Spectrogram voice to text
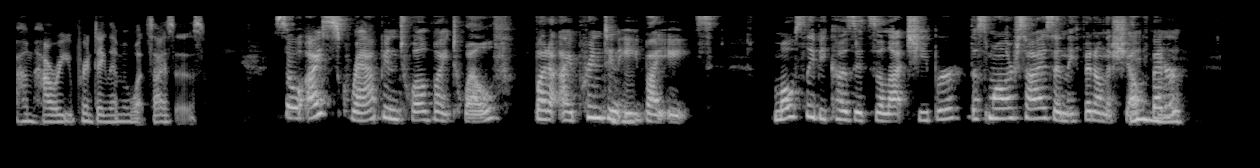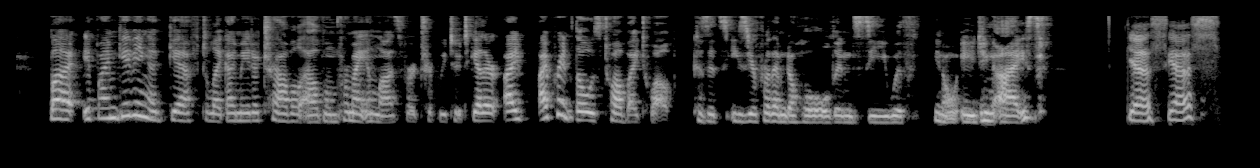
um, how are you printing them and what sizes? So, I scrap in 12 by 12, but I print in mm-hmm. 8 by 8s mostly because it's a lot cheaper, the smaller size, and they fit on the shelf mm-hmm. better. But if I'm giving a gift, like I made a travel album for my in laws for a trip we took together, I, I print those 12 by 12 because it's easier for them to hold and see with, you know, aging eyes. Yes, yes.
